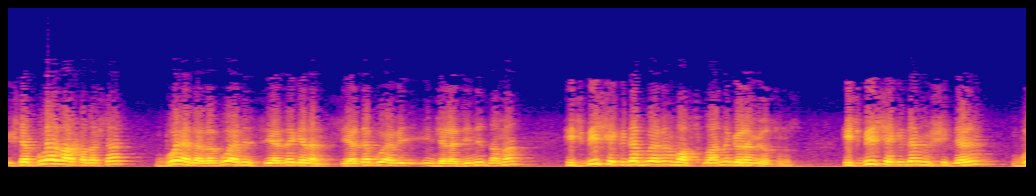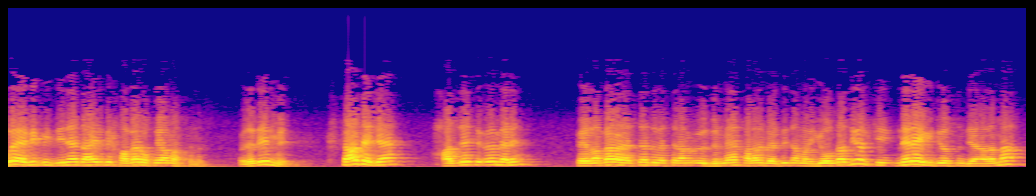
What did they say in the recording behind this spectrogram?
İşte bu ev arkadaşlar, bu eve ve bu evin siyerde gelen, siyerde bu evi incelediğiniz zaman hiçbir şekilde bu evin vasıflarını göremiyorsunuz. Hiçbir şekilde müşriklerin bu evi bildiğine dair bir haber okuyamazsınız. Öyle değil mi? Sadece Hazreti Ömer'in Peygamber Aleyhisselatü Vesselam'ı öldürmeye karar verdiği zaman yolda diyor ki nereye gidiyorsun diyen adama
